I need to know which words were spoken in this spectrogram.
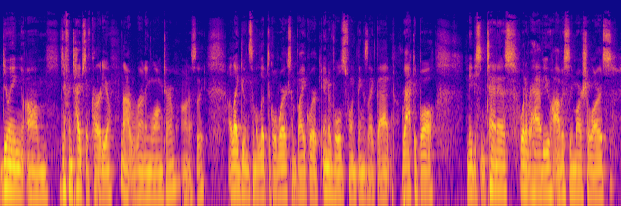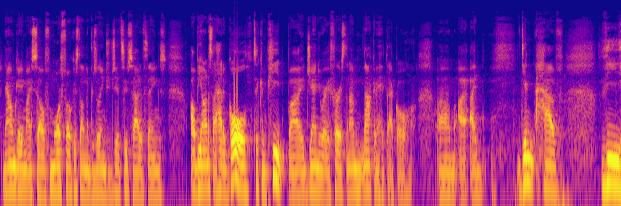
doing um, different types of cardio, not running long term, honestly. I like doing some elliptical work, some bike work, intervals, fun things like that, racquetball, maybe some tennis, whatever have you. Obviously, martial arts. Now I'm getting myself more focused on the Brazilian Jiu Jitsu side of things. I'll be honest, I had a goal to compete by January 1st, and I'm not going to hit that goal. Um, I, I didn't have the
